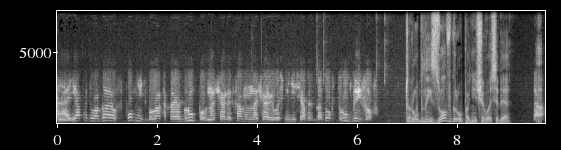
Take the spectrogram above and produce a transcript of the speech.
А, Я предлагаю вспомнить, была такая группа в начале, в самом начале 80-х годов «Трубный зов». Трубный зов группа, ничего себе. Да.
